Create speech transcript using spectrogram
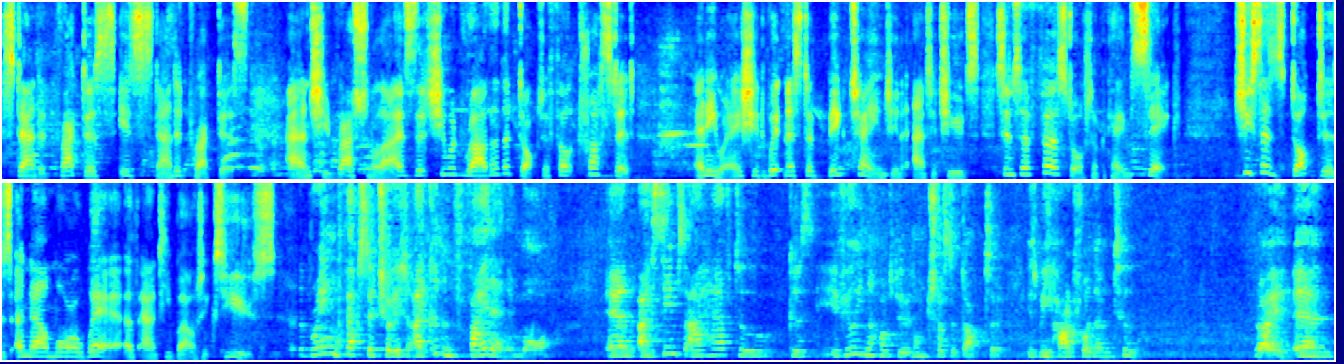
Standard practice is standard practice, and she rationalised that she would rather the doctor felt trusted. Anyway, she'd witnessed a big change in attitudes since her first daughter became sick. She says doctors are now more aware of antibiotics use. The brain infection situation, I couldn't fight anymore. And I seems I have to, because if you're in the hospital, you don't trust the doctor, it'd be hard for them too right? And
